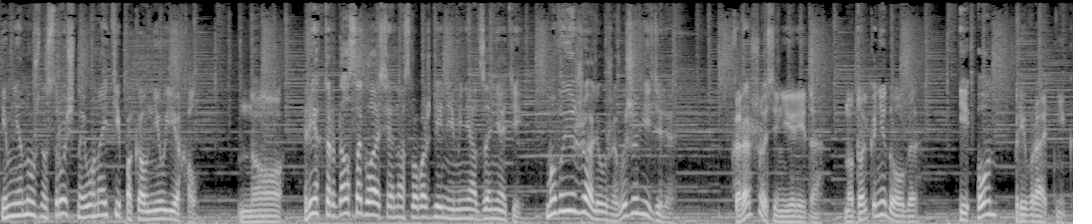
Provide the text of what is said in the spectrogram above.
и мне нужно срочно его найти, пока он не уехал». «Но...» «Ректор дал согласие на освобождение меня от занятий. Мы выезжали уже, вы же видели». «Хорошо, сеньорита, но только недолго». И он, привратник,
